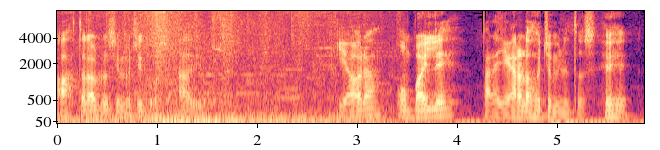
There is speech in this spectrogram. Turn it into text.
Hasta la próxima, chicos. Adiós. Y ahora, un baile para llegar a los 8 minutos. I'm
